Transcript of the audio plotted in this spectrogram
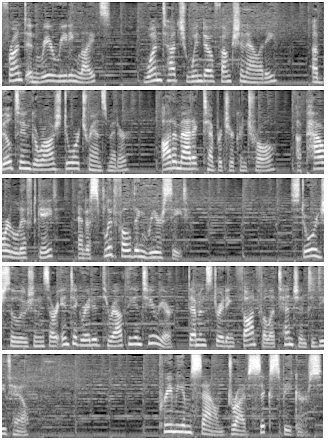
front and rear reading lights, one-touch window functionality, a built-in garage door transmitter, automatic temperature control, a power liftgate, and a split folding rear seat. Storage solutions are integrated throughout the interior, demonstrating thoughtful attention to detail. Premium sound drives six speakers,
